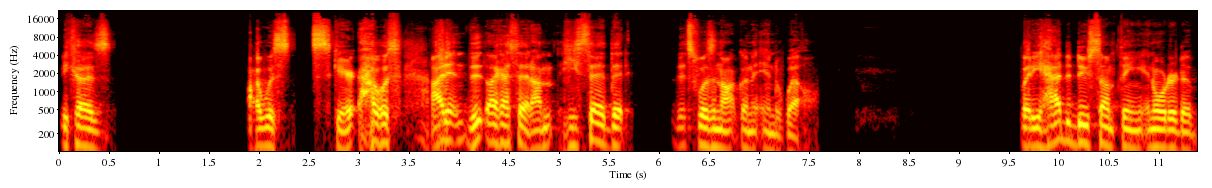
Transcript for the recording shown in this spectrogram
because I was scared. I was. I didn't. Like I said, I'm. He said that this was not going to end well but he had to do something in order to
